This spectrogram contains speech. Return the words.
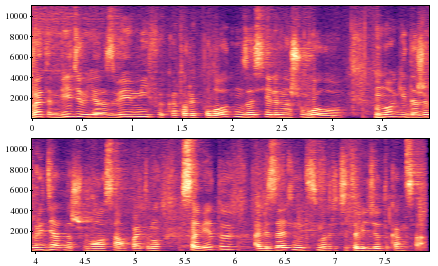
В этом видео я развею мифы, которые плотно засели в нашу голову. Многие даже вредят нашим волосам, поэтому советую обязательно досмотреть это видео до конца.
